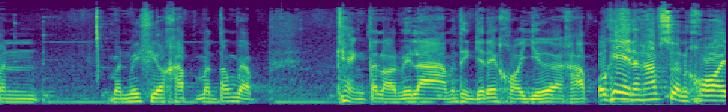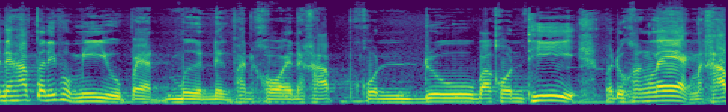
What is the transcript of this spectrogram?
มันมันไม่เฟี้ยวครับ มันต้องแบบแข่งตลอดเวลา มันถึงจะได้คอยเยอะครับ โอเคนะครับ ส่วนคอยนะครับ ตอนนี้ผมมีอยู่ 81,000 คอยนะครับ คนดูบางคนที่มาดูครั้งแรกนะครับ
